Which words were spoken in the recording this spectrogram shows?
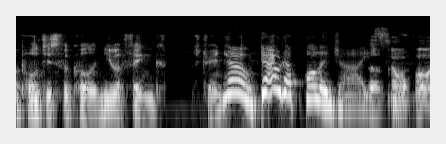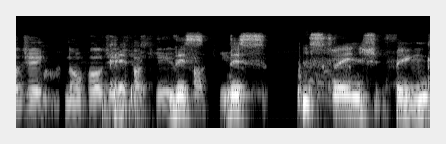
apologies for calling you a thing, strange. no, don't apologize. Uh, No apology. No apology. Okay, Fuck you. this Fuck you. this strange thing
